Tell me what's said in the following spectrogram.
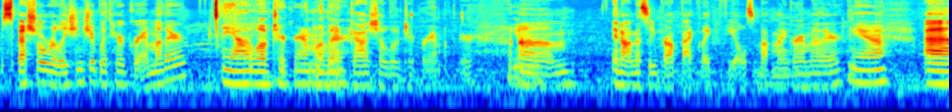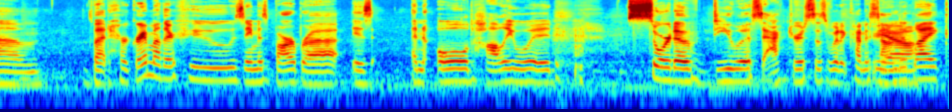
special relationship with her grandmother. Yeah, I loved her grandmother. Oh my gosh, I loved her grandmother. Yeah. Um, it honestly brought back like feels about my grandmother. Yeah. Um, but her grandmother, whose name is Barbara, is an old Hollywood sort of D-list actress, is what it kind of sounded Yeah. like.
